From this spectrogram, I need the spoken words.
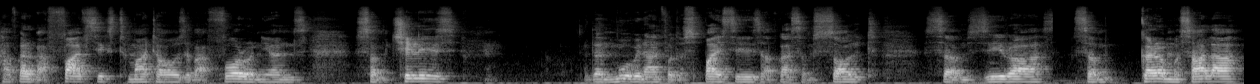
I've got about five six tomatoes about four onions some chilies. Then moving on for the spices I've got some salt some zira some garam masala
